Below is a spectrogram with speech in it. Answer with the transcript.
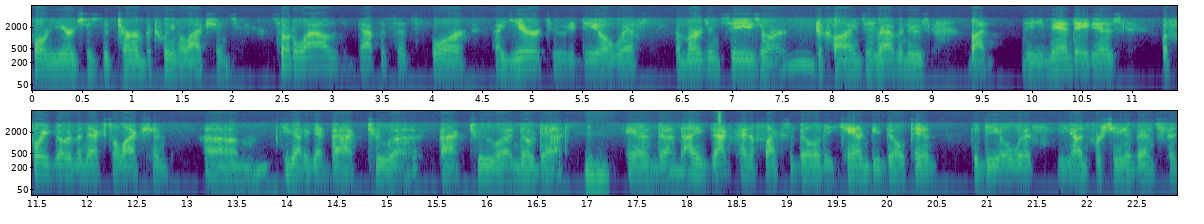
four years is the term between elections. So it allows deficits for a year or two to deal with emergencies or declines in revenues. But the mandate is before you go to the next election, um, you got to get back to uh, back to uh, no debt, mm-hmm. and uh, I think that kind of flexibility can be built in to deal with the unforeseen events that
